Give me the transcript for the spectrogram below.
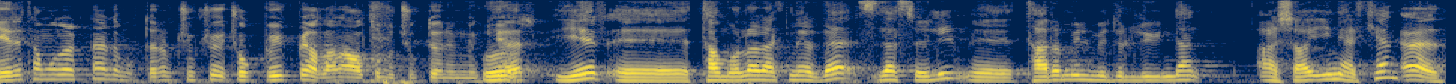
yeri tam olarak nerede muhtarım? Çünkü çok büyük bir alan, 6,5 dönümlük Bu yer. yer e, tam olarak nerede? Size söyleyeyim. E, Tarım İl Müdürlüğü'nden aşağı inerken Evet.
